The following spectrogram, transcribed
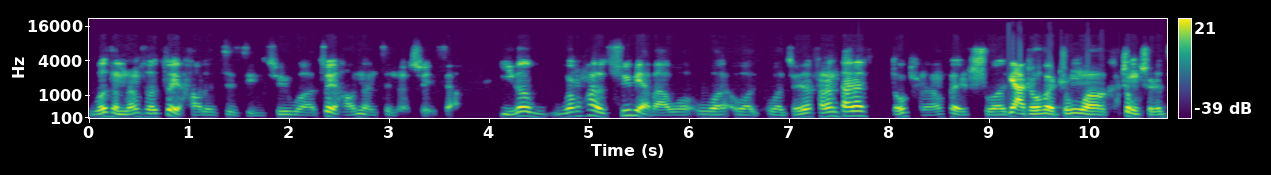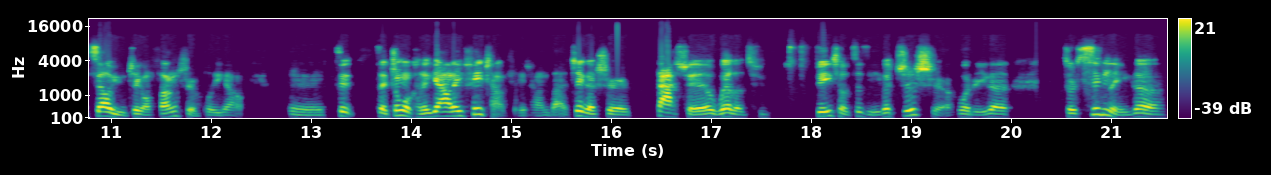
我怎么能做最好的自己，去我最好能进的学校。一个文化的区别吧，我我我我觉得，反正大家都可能会说，亚洲和中国重视的教育这种方式不一样。嗯，在在中国可能压力非常非常大，这个是大学为了去追求自己一个知识或者一个就是新的一个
